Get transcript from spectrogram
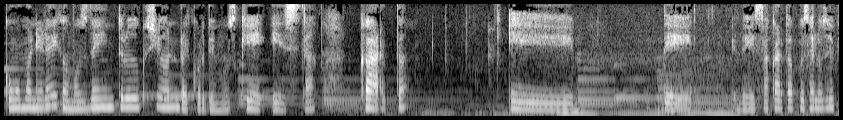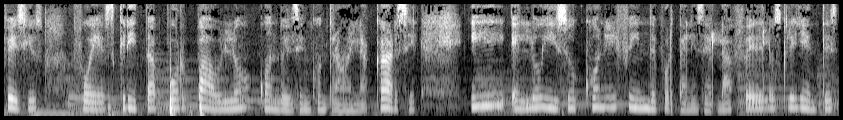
como manera, digamos, de introducción, recordemos que esta carta eh, de de esta carta pues a los Efesios fue escrita por Pablo cuando él se encontraba en la cárcel y él lo hizo con el fin de fortalecer la fe de los creyentes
